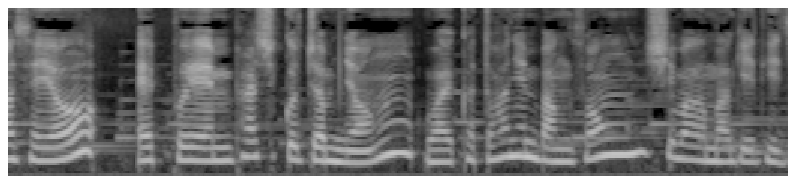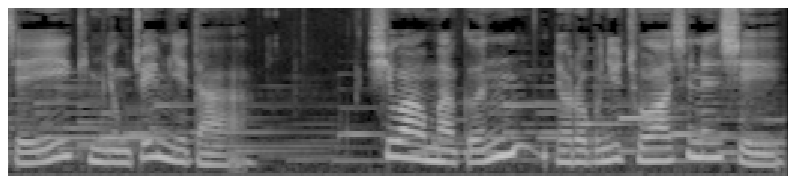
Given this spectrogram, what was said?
안녕하세요. FM 89.0 와이카토 한인방송 시와 음악의 DJ 김용주입니다. 시와 음악은 여러분이 좋아하시는 시,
